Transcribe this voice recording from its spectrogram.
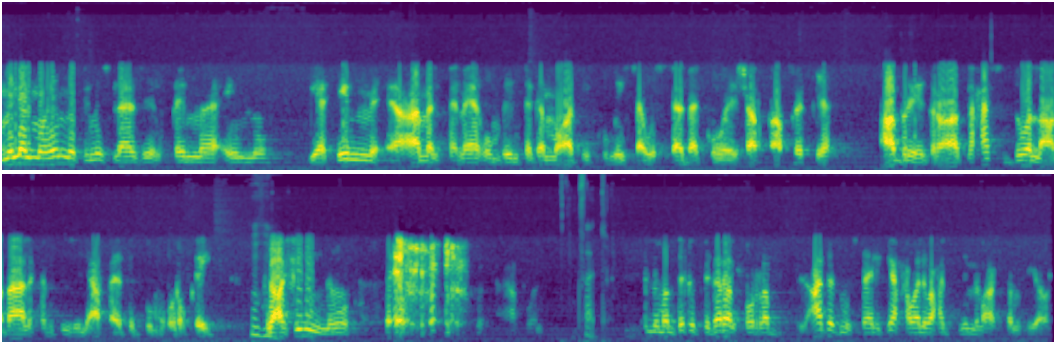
من المهم في مثل هذه القمة أنه يتم عمل تناغم بين تجمعات الكوميسا والسادك وشرق أفريقيا عبر إجراءات لحث الدول الأعضاء على تنفيذ الإعفاءات الجمهورية. إحنا عارفين أنه عفوا. أنه منطقة التجارة الحرة عدد مستهلكيها حوالي 1.2 من 10 مليار.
